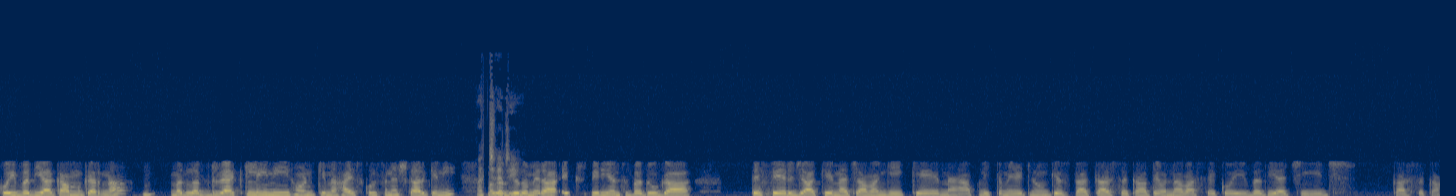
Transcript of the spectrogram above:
ਕੋਈ ਵਧੀਆ ਕੰਮ ਕਰਨਾ ਮਤਲਬ ਡਾਇਰੈਕਟਲੀ ਨਹੀਂ ਹੁਣ ਕਿ ਮੈਂ ਹਾਈ ਸਕੂਲ ਫਿਨਿਸ਼ ਕਰਕੇ ਨਹੀਂ ਮਤਲਬ। ਜਦੋਂ ਮੇਰਾ ਐਕਸਪੀਰੀਅੰਸ ਵਧੂਗਾ ਤੇ ਫਿਰ ਜਾ ਕੇ ਮੈਂ ਚਾਹਾਂਗੀ ਕਿ ਮੈਂ ਆਪਣੀ ਕਮਿਊਨਿਟੀ ਨੂੰ ਗਿਵ ਬੈਕ ਕਰ ਸਕਾਂ ਤੇ ਉਹਨਾਂ ਵਾਸਤੇ ਕੋਈ ਵਧੀਆ ਚੀਜ਼ ਕਰ ਸਕਾਂ।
